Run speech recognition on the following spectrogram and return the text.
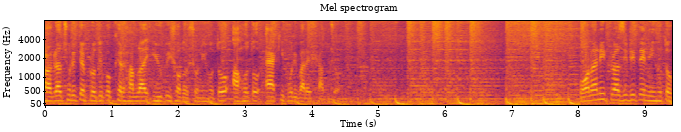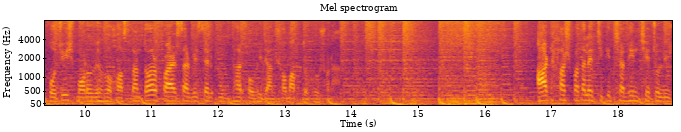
খাগড়াছড়িতে প্রতিপক্ষের হামলায় ইউপি সদস্য নিহত, আহত একই পরিবারের সাতজন। বনানী ট্রাজেডিতে নিহত পঁচিশ, মরদেহ হস্তান্তর, ফায়ার সার্ভিসের উদ্ধার অভিযান সমাপ্ত ঘোষণা। আট হাসপাতালে চিকিৎসাধীন ছেচল্লিশ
